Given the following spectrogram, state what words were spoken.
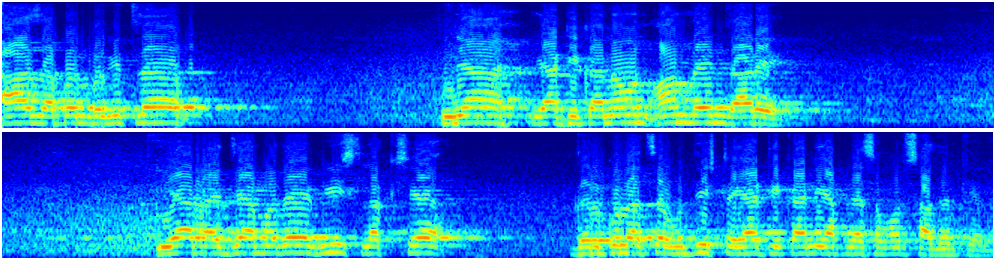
आज आपण बघितलं पुण्या या ठिकाणाहून ऑनलाईनद्वारे या राज्यामध्ये वीस लक्ष घरकुलाचं उद्दिष्ट या ठिकाणी आपल्यासमोर सादर केलं.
